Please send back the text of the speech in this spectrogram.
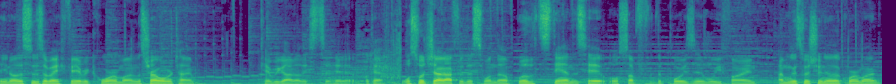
you know, this is my favorite Coromon. Let's try one more time. Okay, we got at least to hit it. Okay, we'll switch out after this one, though. We'll stand this hit. We'll suffer from the poison. We'll be fine. I'm going to switch to another Coromon.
